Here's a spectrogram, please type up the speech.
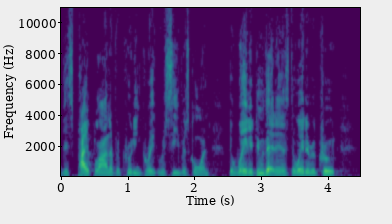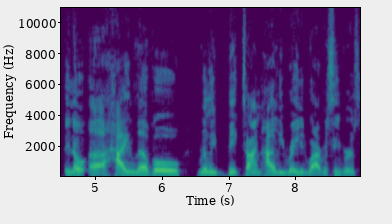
this pipeline of recruiting great receivers going. The way to do that is the way to recruit, you know, high level, really big time, highly rated wide receivers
